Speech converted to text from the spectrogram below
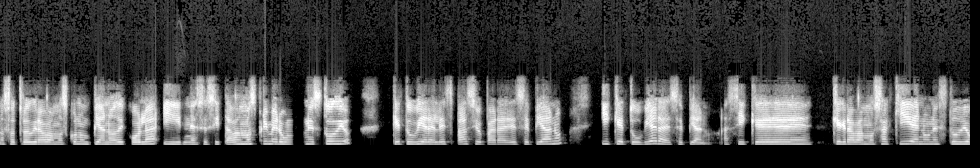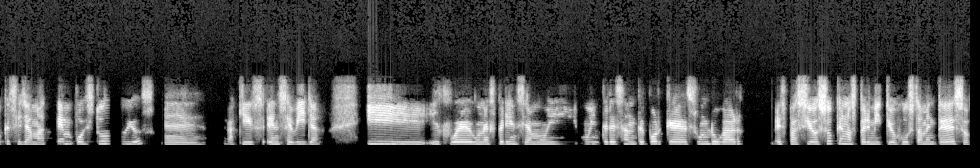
nosotros grabamos con un piano de cola y necesitábamos primero un estudio que tuviera el espacio para ese piano y que tuviera ese piano. Así que, que grabamos aquí en un estudio que se llama Tempo Studios, eh, aquí en Sevilla, y, y, fue una experiencia muy, muy interesante porque es un lugar espacioso que nos permitió justamente eso,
